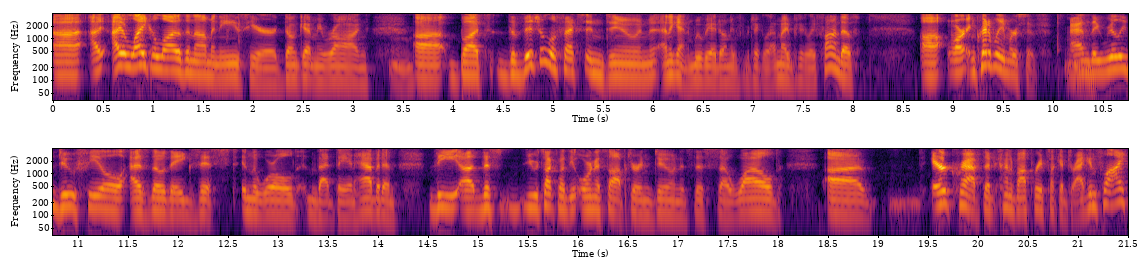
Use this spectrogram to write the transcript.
Uh, I, I like a lot of the nominees here. Don't get me wrong, uh, but the visual effects in Dune, and again, a movie I don't even particularly, I'm not particularly fond of, uh, are incredibly immersive, and they really do feel as though they exist in the world that they inhabit And The uh, this you were talking about the ornithopter in Dune. It's this uh, wild uh, aircraft that kind of operates like a dragonfly.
